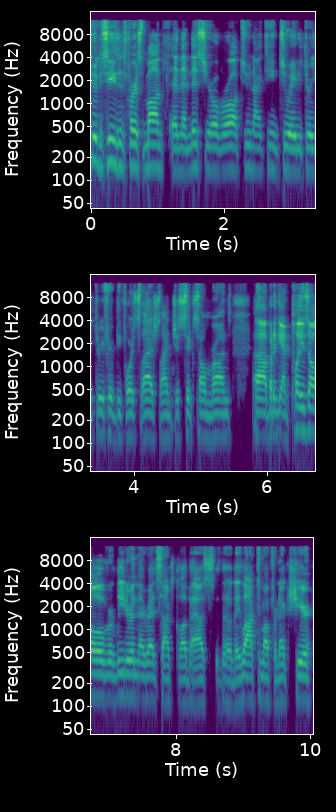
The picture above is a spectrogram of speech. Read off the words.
through the season's first month, and then this year overall 219, 283, 354 slash line, just six home runs. Uh, but again, plays all over, leader in the Red Sox clubhouse, though they locked him up for next year.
